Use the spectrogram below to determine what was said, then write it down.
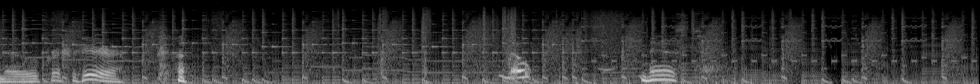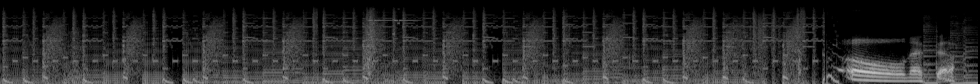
No pressure here. nope. Missed. Oh, that's death.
